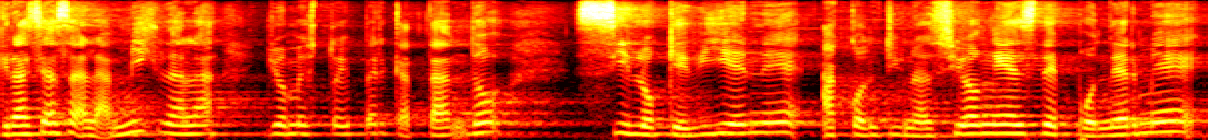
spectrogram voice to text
Gracias a la amígdala yo me estoy percatando si lo que viene a continuación es de ponerme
